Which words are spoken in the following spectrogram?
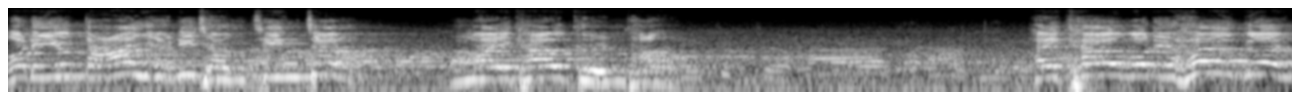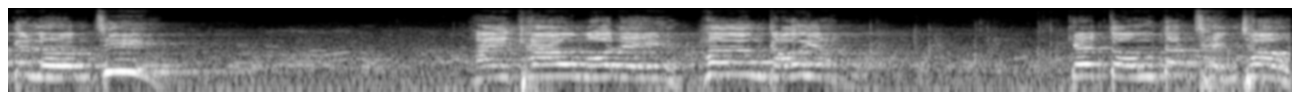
我哋要打贏呢場戰爭，唔係靠拳頭，係靠我哋香港人嘅良知，係靠我哋香港人嘅道德情操。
